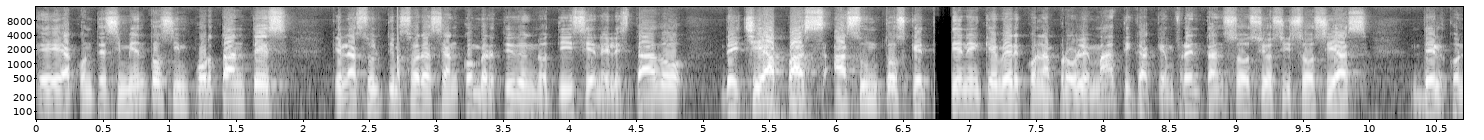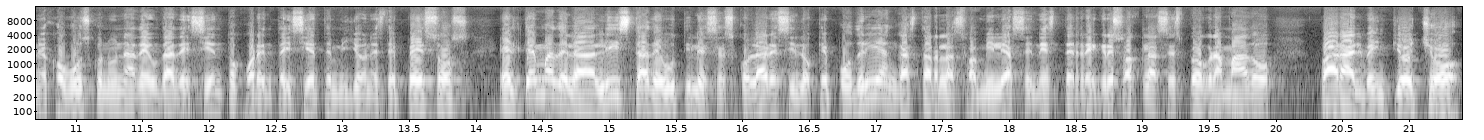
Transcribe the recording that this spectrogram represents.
eh, acontecimientos importantes que en las últimas horas se han convertido en noticia en el estado de Chiapas, asuntos que tienen que ver con la problemática que enfrentan socios y socias del Conejo Bus con una deuda de 147 millones de pesos, el tema de la lista de útiles escolares y lo que podrían gastar las familias en este regreso a clases programado para el 28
